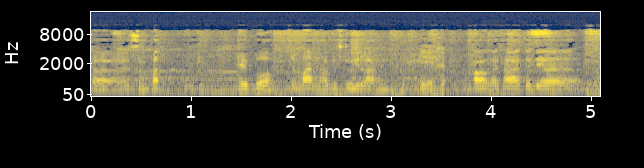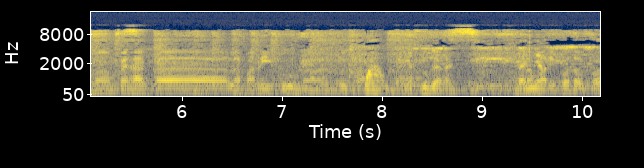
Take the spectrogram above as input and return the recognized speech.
eh, sempat heboh, cuman habis itu hilang. Iya. Kalau nggak salah itu dia mem PHK 8.000 nah, perusahaan. Wow, banyak juga kan? Banyak. 8.000 atau apa?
